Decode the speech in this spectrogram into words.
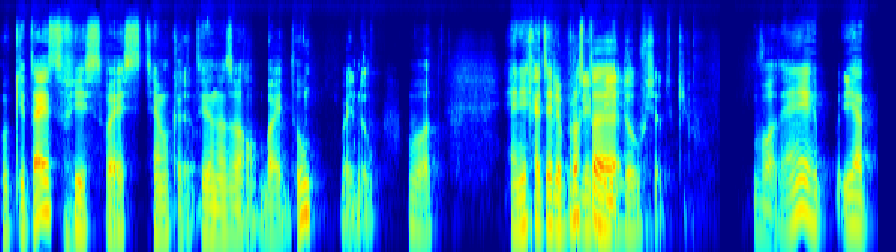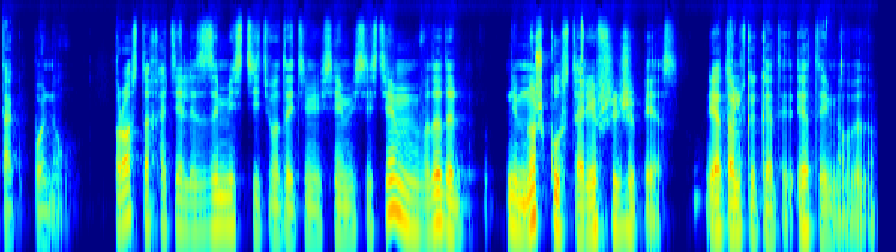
У китайцев есть своя система, как Да. ты ее назвал, Байду. Пойду. Вот. И они хотели Просто... просто... все-таки. Вот, и они, я так понял, просто хотели заместить вот этими всеми системами вот этот немножко устаревший GPS. Я только к это, это имел в виду.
